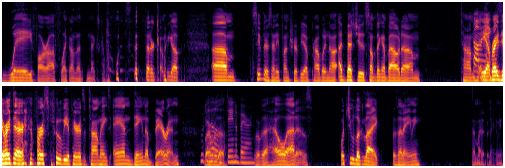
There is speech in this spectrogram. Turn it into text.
way far off, like on the next couple ones that are coming up. Um, see if there's any fun trivia. Probably not. I bet you it's something about um, Tom. Tom yeah, Hanks. right, yeah, right there. First movie appearance of Tom Hanks and Dana Barron Who the hell is Dana Barron? whoever the hell that is. What you look like? Was that Amy? That might have been Amy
